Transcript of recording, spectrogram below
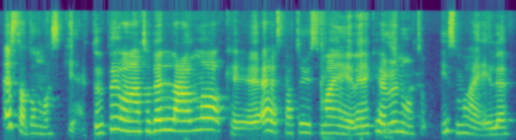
è stato un maschietto, il primo nato dell'anno che è stato Ismaele, che è venuto, Ismaele,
